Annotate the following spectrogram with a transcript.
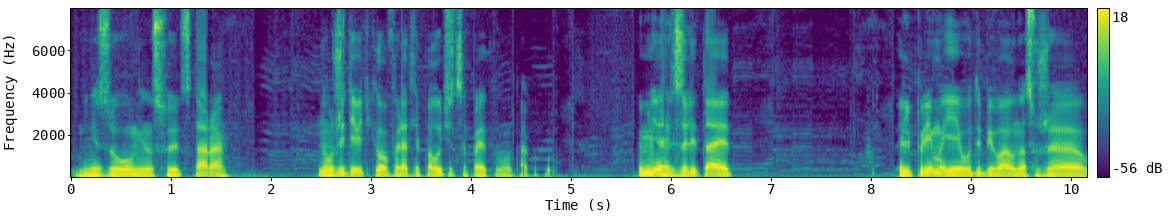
Внизу минусует Стара. Ну, уже 9 килов вряд ли получится, поэтому вот так. У меня залетает Эль Прима, я его добиваю. У нас уже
